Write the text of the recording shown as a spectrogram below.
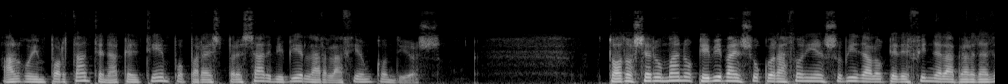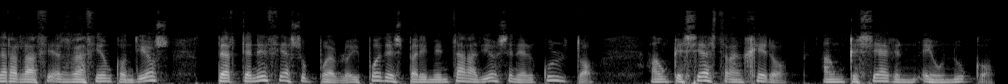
algo importante en aquel tiempo para expresar y vivir la relación con Dios. Todo ser humano que viva en su corazón y en su vida lo que define la verdadera relación con Dios pertenece a su pueblo y puede experimentar a Dios en el culto, aunque sea extranjero, aunque sea eunuco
